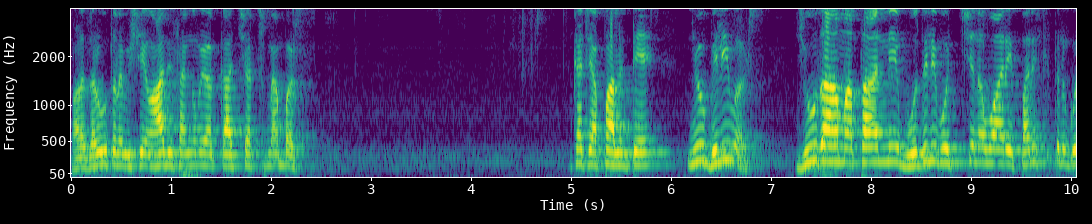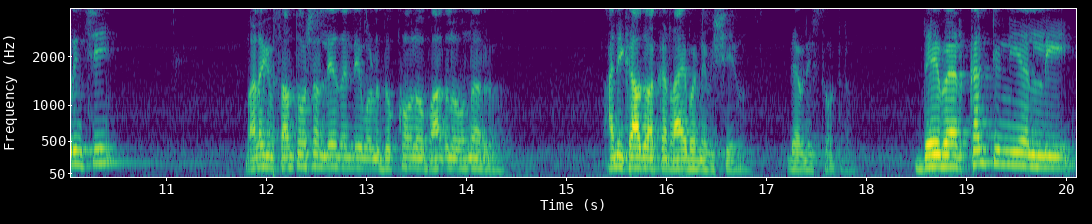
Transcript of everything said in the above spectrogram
వాళ్ళ జరుగుతున్న విషయం ఆది సంఘం యొక్క చర్చ్ మెంబర్స్ ఇంకా చెప్పాలంటే న్యూ బిలీవర్స్ జూదా మతాన్ని వదిలి వచ్చిన వారి పరిస్థితిని గురించి వాళ్ళకి సంతోషం లేదండి వాళ్ళు దుఃఖంలో బాధలో ఉన్నారు. అని కాదు అక్కడ రాయబడిన విషయం. దేవుని స్తోత్రం. They were continually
